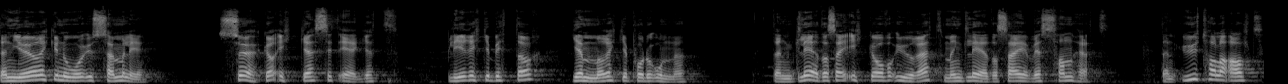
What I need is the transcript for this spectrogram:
Den gjør ikke noe usømmelig, søker ikke sitt eget, blir ikke bitter, gjemmer ikke på det onde. Den gleder seg ikke over urett, men gleder seg ved sannhet. Den utholder alt,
